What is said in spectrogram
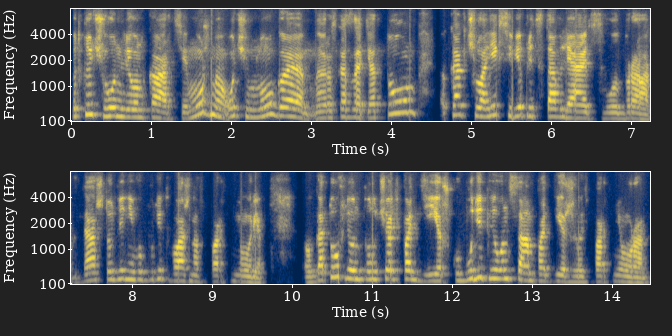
подключен ли он к карте. Можно очень многое рассказать о том, как человек себе представляет свой брак, да, что для него будет важно в партнере, готов ли он получать поддержку, будет ли он сам поддерживать партнера.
